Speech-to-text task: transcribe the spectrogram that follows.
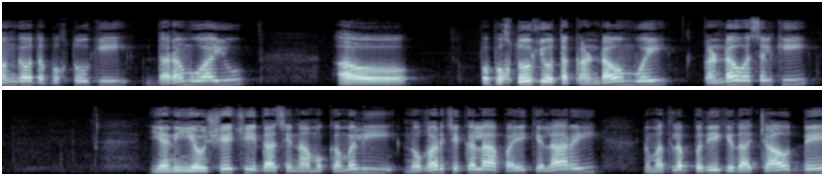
منګه او ته پښتو کی درم وایو او په پښتو کې او ته کنډه هم وای کنډه اصل کی یعنی یو شی چې داسې نامکملی نو غر چې کله پای کې لاري نو مطلب پدې کې دا چاود دی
